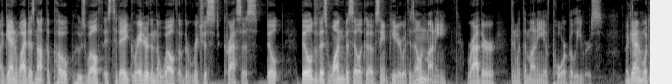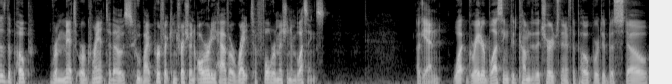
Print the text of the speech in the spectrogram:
Again, why does not the Pope, whose wealth is today greater than the wealth of the richest Crassus, built, build this one basilica of St. Peter with his own money rather than with the money of poor believers? Again, what does the Pope remit or grant to those who by perfect contrition already have a right to full remission and blessings? Again, what greater blessing could come to the church than if the Pope were to bestow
